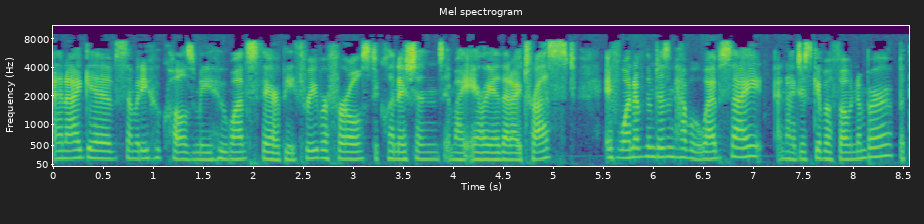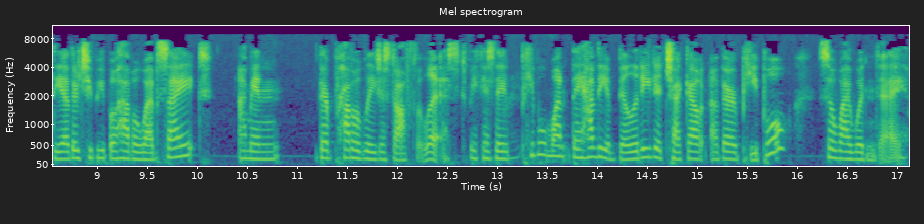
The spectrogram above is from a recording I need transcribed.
and I give somebody who calls me who wants therapy three referrals to clinicians in my area that I trust, if one of them doesn't have a website and I just give a phone number, but the other two people have a website, I mean, they're probably just off the list because they people want they have the ability to check out other people so why wouldn't they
